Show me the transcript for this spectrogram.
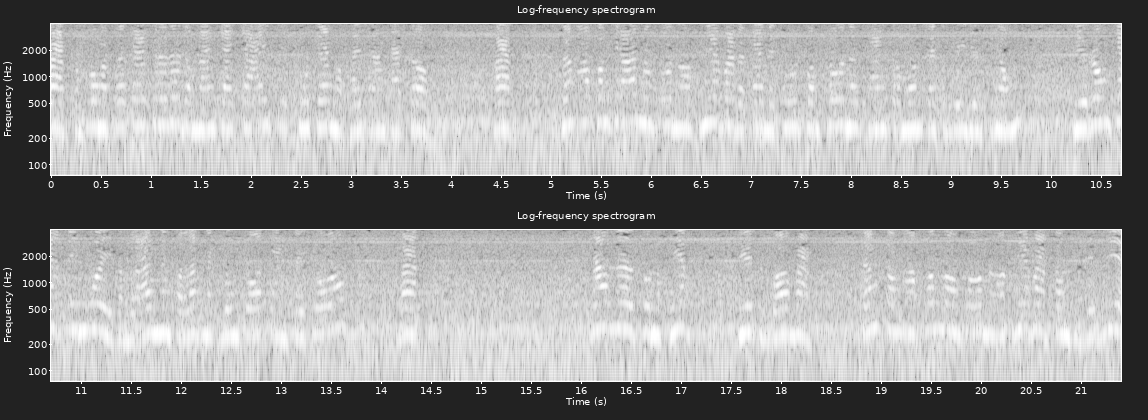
បាទកំពុងត្រូវការជ្រើសរើសតំណែងចែកចាយគឺគួរទាំង25ខែក្រុងបាទសូមអរគុណច្រើនបងប្អូនអរគ្នាបាទដែលតែនៅជួយគ្រប់គ្រងនៅខាងក្រុមហ៊ុន SME យើងខ្ញុំជារោងចក្រទី1តម្លើងនិងផលិតនៅគ្រឿងជ័រទាំងផ្ទៃជ័របាទ ដល់លើគុណភាពជាចម្បងបាទចឹងសូមអរគុណបងប្អូនទាំងអស់គ្នាបាទសូមជម្រាបលា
